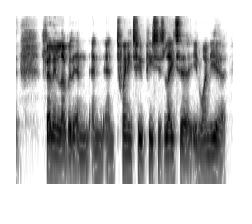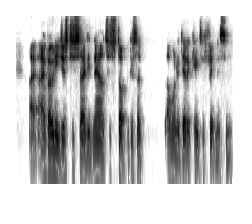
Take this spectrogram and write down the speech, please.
fell in love with it. And, and, and 22 pieces later in one year, I, have only just decided now to stop because I, I want to dedicate to fitness and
